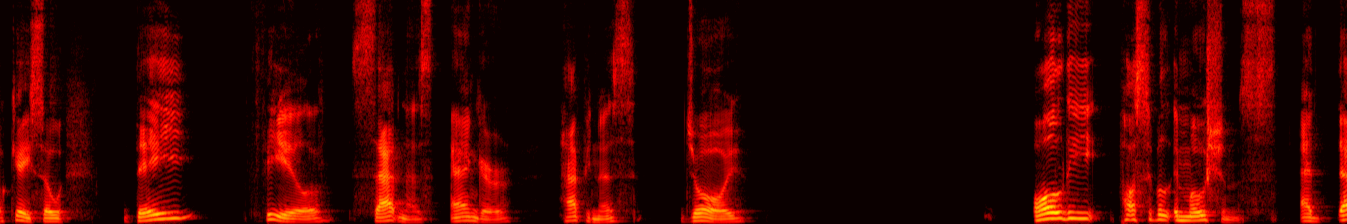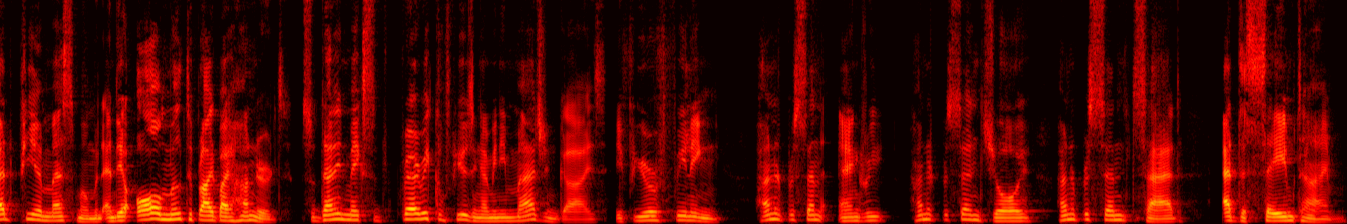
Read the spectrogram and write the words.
okay, so they feel sadness, anger, happiness, joy, all the possible emotions at that PMS moment, and they're all multiplied by 100. So then it makes it very confusing. I mean, imagine, guys, if you're feeling 100% angry, 100% joy, 100% sad at the same time.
